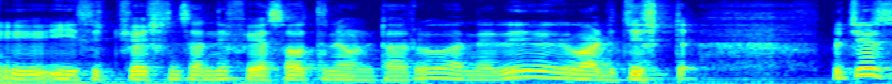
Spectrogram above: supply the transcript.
ఈ- సిచ్యువేషన్స్ అన్నీ ఫేస్ అవుతూనే ఉంటారు అనేది వాడి జిస్ట్ విచ్ ఈస్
